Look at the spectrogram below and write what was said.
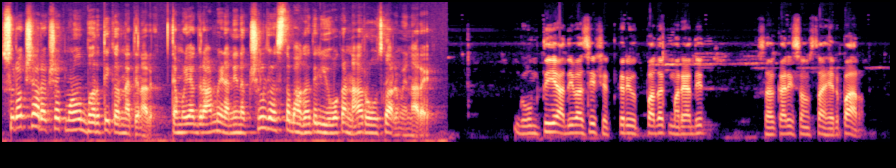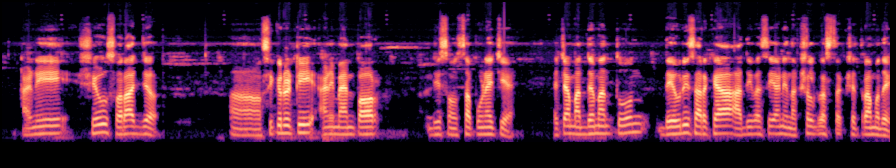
सुरक्षा रक्षक म्हणून भरती करण्यात येणार आहे. त्यामुळे या ग्रामीण आणि नक्षलग्रस्त भागातील युवकांना रोजगार मिळणार आहे. गोमती आदिवासी शेतकरी उत्पादक मर्यादित सहकारी संस्था हेरपार आणि शिव स्वराज्य सिक्युरिटी आणि मॅनपॉवर जी संस्था पुण्याची आहे याच्या माध्यमातून देवरीसारख्या आदिवासी आणि नक्षलग्रस्त क्षेत्रामध्ये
